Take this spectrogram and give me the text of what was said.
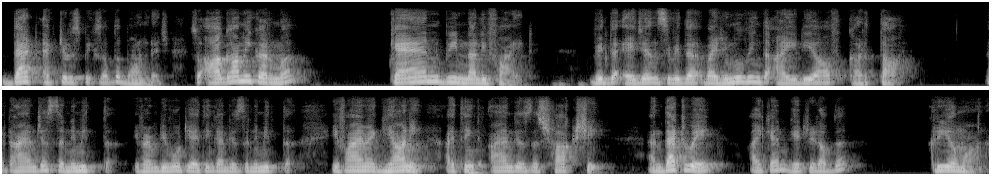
that actually speaks of the bondage. So agami karma can be nullified with the agency, with the by removing the idea of karta, that I am just the nimitta. If I'm devotee, I think I'm just the nimitta. If I am a jnani, I think I am just the shakshi. And that way, I can get rid of the kriyamana.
